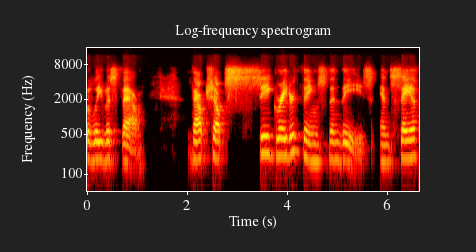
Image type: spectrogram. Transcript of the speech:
believest thou? Thou shalt see greater things than these. And saith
